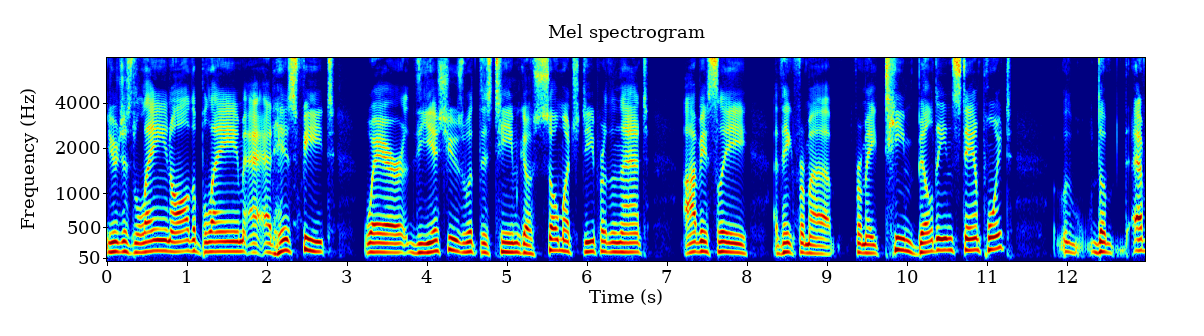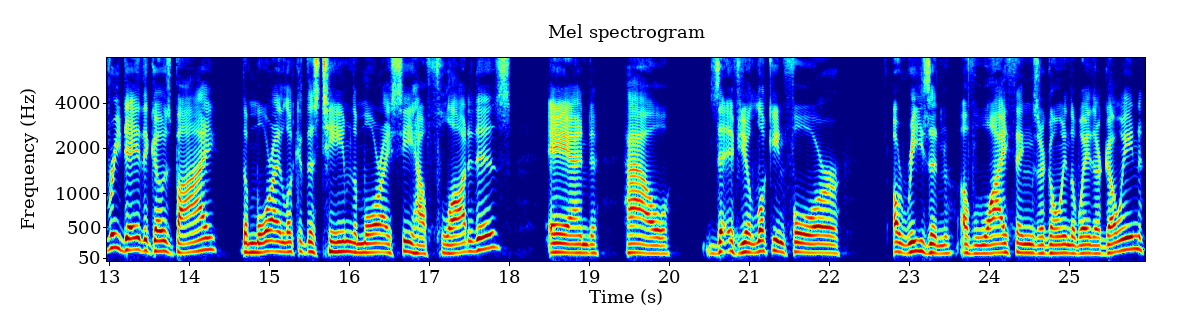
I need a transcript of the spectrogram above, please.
you're just laying all the blame at, at his feet where the issues with this team go so much deeper than that. Obviously, I think from a from a team building standpoint, the every day that goes by, the more I look at this team, the more I see how flawed it is, and how the, if you're looking for a reason of why things are going the way they're going,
